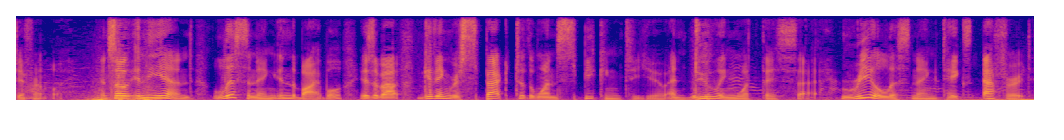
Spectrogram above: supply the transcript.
differently. And so, in the end, listening in the Bible is about giving respect to the one speaking to you and doing what they say. Real listening takes effort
